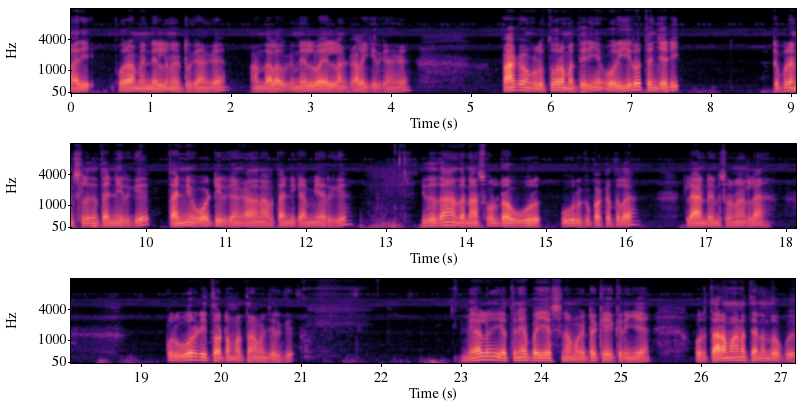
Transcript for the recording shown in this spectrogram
மாதிரி பூராமே நெல் நட்டுருக்காங்க. அந்த அளவுக்கு நெல் வயல்லாம் கலக்கியிருக்காங்க. பார்க்க உங்களுக்கு தூரமாக தெரியும். ஒரு இருபத்தஞ்சு அடி டிஃப்ரென்ஸில் தான் தண்ணி இருக்குது தண்ணி ஓட்டியிருக்காங்க. அதனால் தண்ணி கம்மியாக இருக்குது இதுதான் அந்த நான் சொல்கிற ஊர். ஊருக்கு பக்கத்தில் லேண்டுன்னு சொன்னேன்ல. ஒரு ஊரடி தோட்டமாக தான் அமைஞ்சிருக்கு. மேலும் எத்தனையோ பையர்ஸ் நம்மக்கிட்ட கேட்குறீங்க. ஒரு தரமான தென்னந்தோப்பு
